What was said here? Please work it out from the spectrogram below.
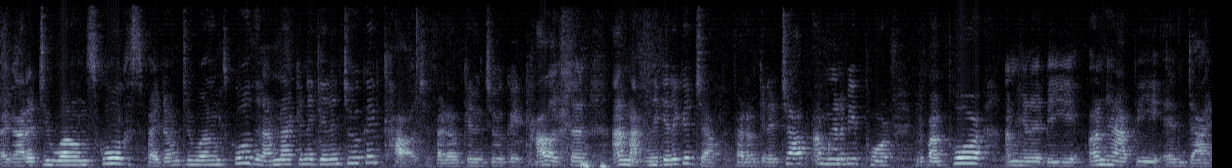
I gotta do well in school because if I don't do well in school, then I'm not gonna get into a good college. If I don't get into a good college, then I'm not gonna get a good job. If I don't get a job, I'm gonna be poor. And if I'm poor, I'm gonna be unhappy and die.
